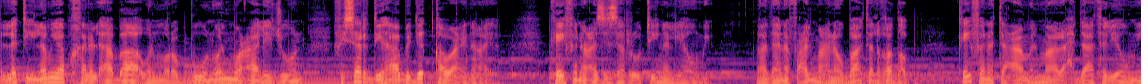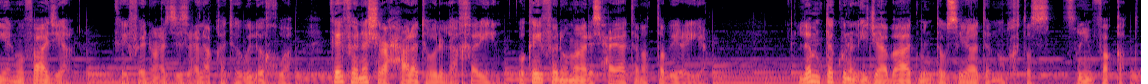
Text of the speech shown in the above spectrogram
التي لم يبخل الآباء والمربون والمعالجون في سردها بدقة وعناية. كيف نعزز الروتين اليومي؟ ماذا نفعل مع نوبات الغضب؟ كيف نتعامل مع الأحداث اليومية المفاجئة؟ كيف نعزز علاقته بالأخوة؟ كيف نشرح حالته للآخرين؟ وكيف نمارس حياتنا الطبيعية؟ لم تكن الإجابات من توصيات المختصين فقط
